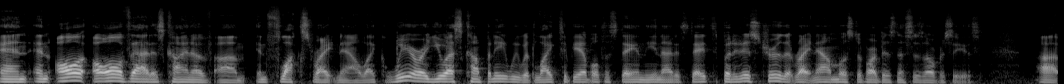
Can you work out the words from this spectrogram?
And, and all, all of that is kind of um, in flux right now. Like we are a U.S. company. We would like to be able to stay in the United States, but it is true that right now most of our business is overseas. Uh,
